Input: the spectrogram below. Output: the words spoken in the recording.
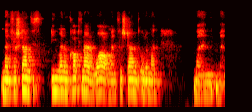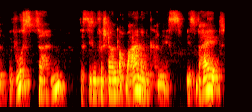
mein Verstand ist in meinem Kopf, nein, wow, mein Verstand oder mein, mein, mein Bewusstsein, das diesen Verstand auch wahrnehmen kann, ist, ist weit.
